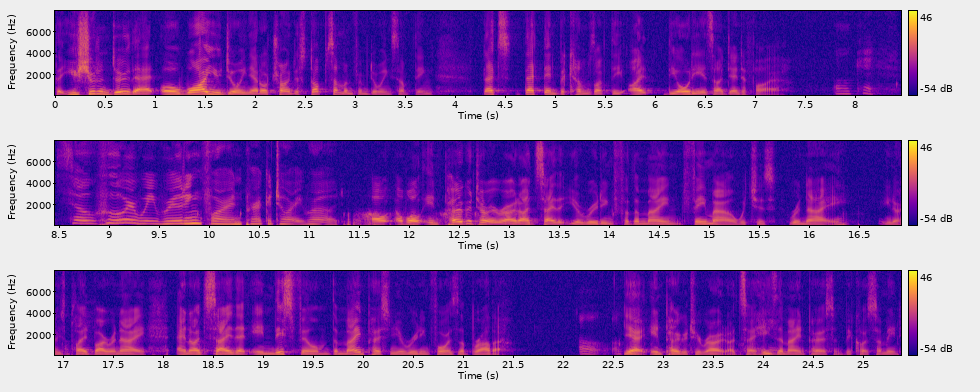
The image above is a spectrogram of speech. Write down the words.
that you shouldn't do that, or why you're you doing that, or trying to stop someone from doing something, that's that then becomes like the i- the audience identifier. Okay. So who are we rooting for in Purgatory Road? Oh, uh, well, in Purgatory Road, I'd say that you're rooting for the main female, which is Renee, you know, who's played by Renee. And I'd say that in this film, the main person you're rooting for is the brother. Oh, Yeah, in Purgatory Road, I'd say he's the main person because, I mean,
